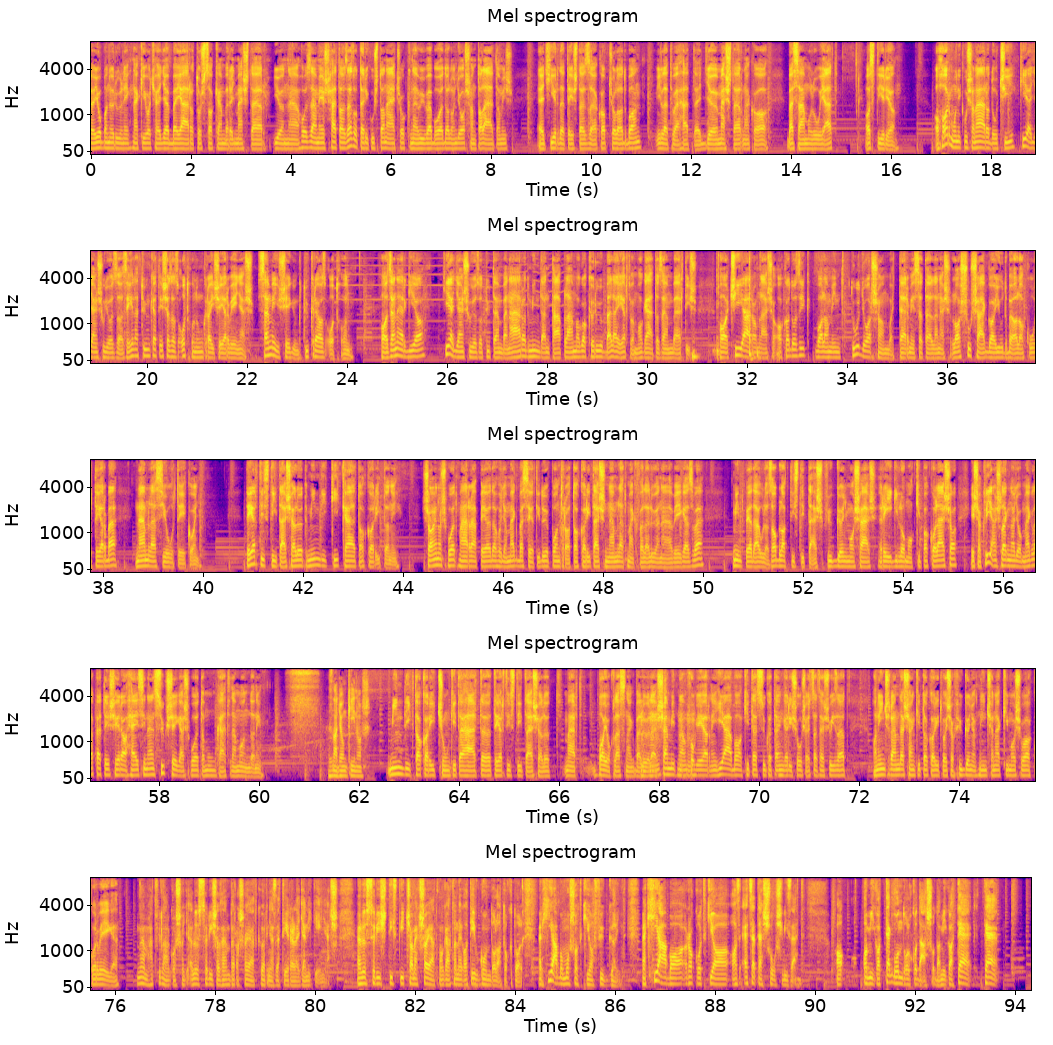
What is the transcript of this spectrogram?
Jobban örülnék neki, hogyha egy ebben járatos szakember, egy mester jönne hozzám, és hát az ezoterikus tanácsok nevű weboldalon gyorsan találtam is egy hirdetést ezzel kapcsolatban, illetve hát egy mesternek a beszámolóját, azt írja, a harmonikusan áradó csi kiegyensúlyozza az életünket, és ez az otthonunkra is érvényes. Személyiségünk tükre az otthon. Ha az energia kiegyensúlyozott ütemben árad, minden táplál maga körül, beleértve magát az embert is. Ha a csí áramlása akadozik, valamint túl gyorsan vagy természetellenes lassúsággal jut be a lakótérbe, nem lesz jótékony. Tértisztítás előtt mindig ki kell takarítani. Sajnos volt már rá példa, hogy a megbeszélt időpontra a takarítás nem lett megfelelően elvégezve, mint például az ablaktisztítás, függönymosás, régi lomok kipakolása, és a kliens legnagyobb meglepetésére a helyszínen szükséges volt a munkát lemondani. Ez nagyon kínos. Mindig takarítsunk ki tehát tértisztítás előtt, mert bajok lesznek belőle. Uh-huh. Semmit nem uh-huh. fog érni. Hiába kitesszük a tengeri sós vizet, ha nincs rendesen kitakarítva és a függönyök nincsenek kimosva, akkor vége. Nem, hát világos, hogy először is az ember a saját környezetére legyen igényes. Először is tisztítsa meg saját magát a negatív gondolatoktól. Mert hiába mosott ki a függönyt, meg hiába rakott ki a, az ecetes sós vizet. A, amíg a te gondolkodásod, amíg a te, te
